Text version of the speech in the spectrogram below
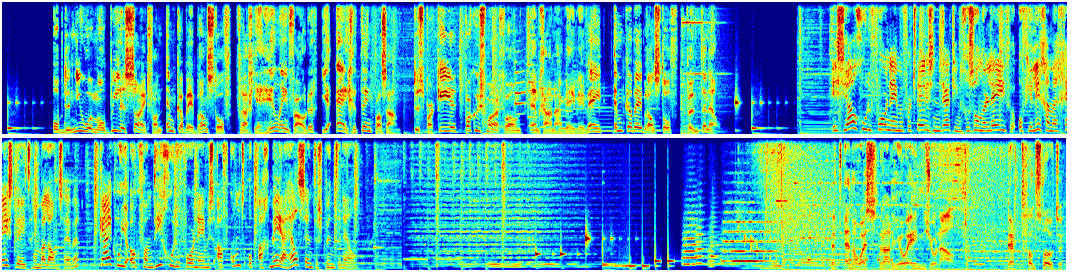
Op de nieuwe mobiele site van MKB Brandstof vraag je heel eenvoudig je eigen tankpas aan. Dus parkeer, pak uw smartphone en ga naar www.mkbbrandstof.nl. Is jouw goede voornemen voor 2013 gezonder leven of je lichaam en geest beter in balans hebben? Kijk hoe je ook van die goede voornemens afkomt op agmeahealthcenters.nl. Het NOS Radio 1-journaal. Bert van Sloten.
